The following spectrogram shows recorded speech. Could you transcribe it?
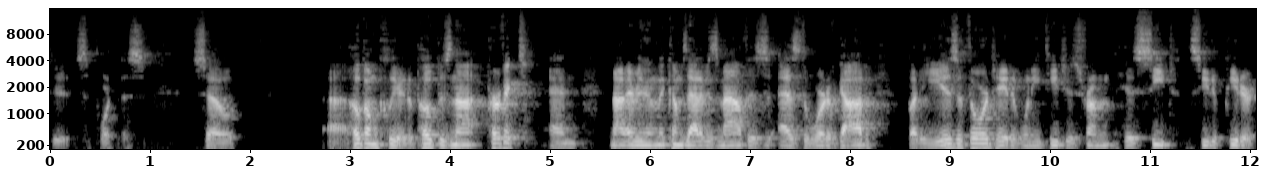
to support this. So, uh, hope I'm clear. The Pope is not perfect, and not everything that comes out of his mouth is as the Word of God. But he is authoritative when he teaches from his seat, the seat of Peter,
